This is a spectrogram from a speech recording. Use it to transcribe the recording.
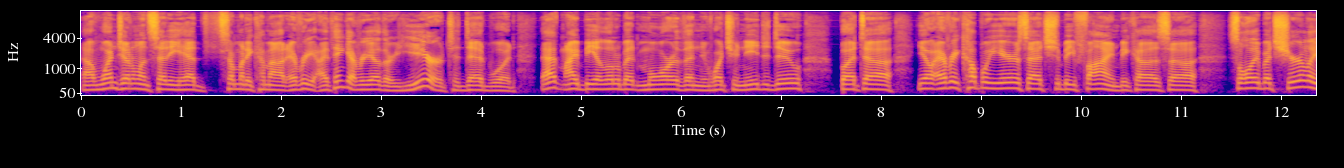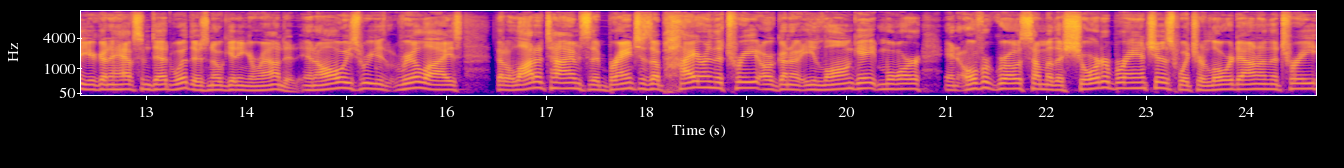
Now one gentleman said he had somebody come out every i think every other year to deadwood. That might be a little bit more than what you need to do but uh, you know every couple years that should be fine because uh, slowly but surely you're going to have some dead wood there's no getting around it. And always re- realize that a lot of times the branches up higher in the tree are going to elongate more and overgrow some of the shorter branches, which are lower down in the tree.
